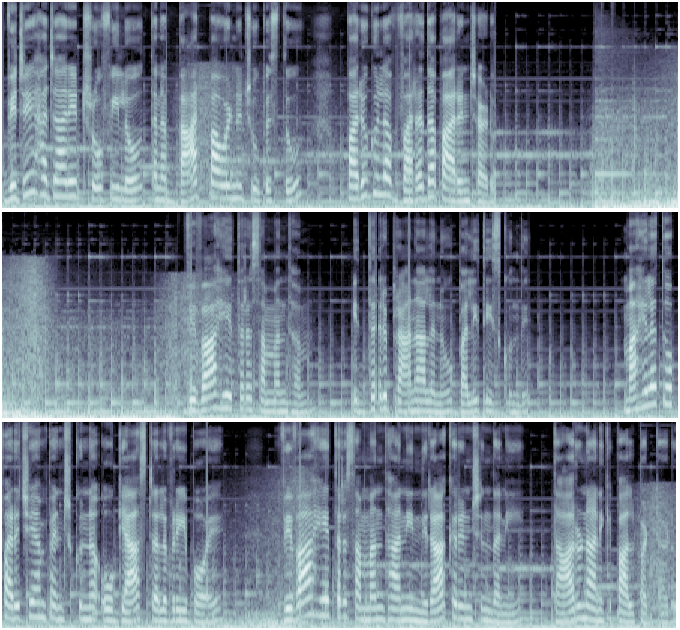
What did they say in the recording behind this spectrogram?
విజయ్ హజారే ట్రోఫీలో తన బ్యాట్ పవర్ను చూపిస్తూ పరుగుల వరద పారించాడు. వివాహేతర సంబంధం ఇద్దరి ప్రాణాలను బలి తీసుకుంది. మహిళతో పరిచయం పెంచుకున్న ఓ గ్యాస్ డెలివరీ బాయ్ వివాహేతర సంబంధాన్ని నిరాకరించిందని దారుణానికి పాల్పడ్డాడు.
